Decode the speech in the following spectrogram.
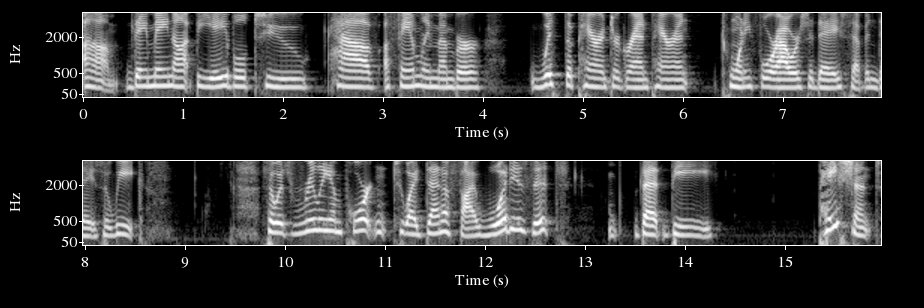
Um, they may not be able to have a family member with the parent or grandparent 24 hours a day, seven days a week. So it's really important to identify what is it that the patient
